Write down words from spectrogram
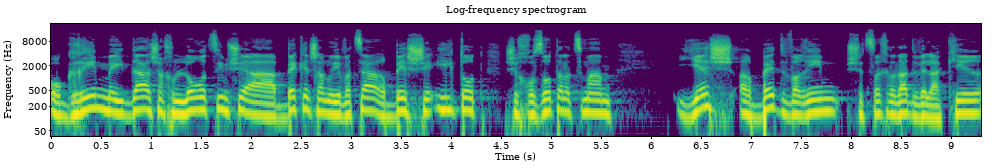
אוגרים מידע שאנחנו לא רוצים שה backend שלנו יבצע הרבה שאילתות שחוזרות על עצמם. יש הרבה דברים שצריך לדעת ולהכיר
